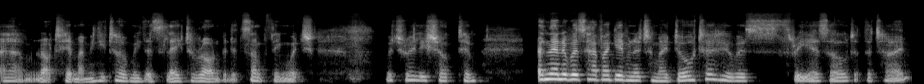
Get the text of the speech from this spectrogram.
um, not him. I mean, he told me this later on, but it's something which, which really shocked him. And then it was, have I given it to my daughter, who was three years old at the time?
